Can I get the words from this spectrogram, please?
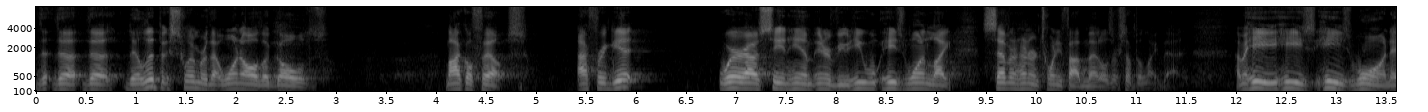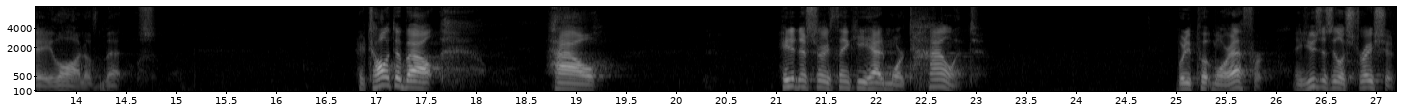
the, the, the, the Olympic swimmer that won all the golds, Michael Phelps. I forget where I was seeing him interviewed. He, he's won like 725 medals or something like that. I mean, he, he's, he's won a lot of medals. He talked about how he didn't necessarily think he had more talent, but he put more effort. And he used this illustration.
